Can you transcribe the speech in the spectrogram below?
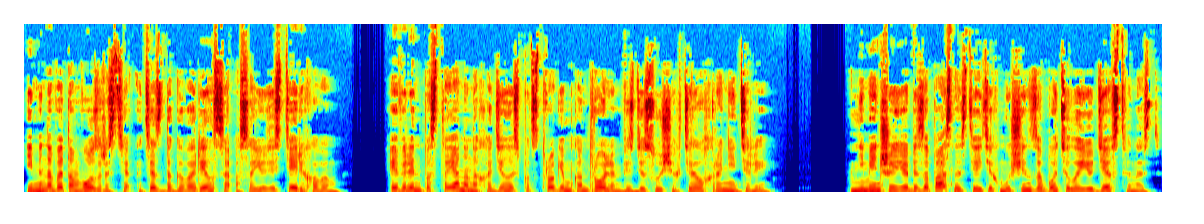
именно в этом возрасте, отец договорился о союзе с Тереховым. Эвелин постоянно находилась под строгим контролем вездесущих телохранителей. Не меньше ее безопасности этих мужчин заботила ее девственность,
